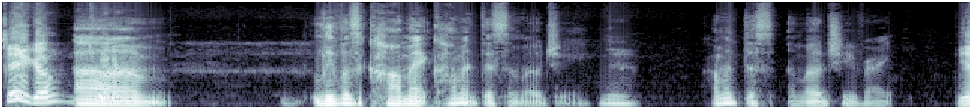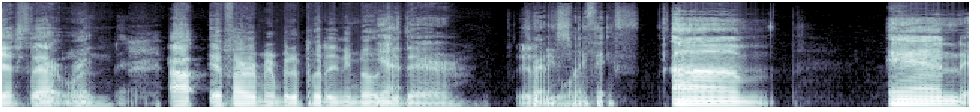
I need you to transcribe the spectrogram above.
There you go. Twitter. um leave us a comment comment this emoji Yeah. comment this emoji right yes, that right one. Uh, if I remember to put an emoji Yeah. there, it'll Right be my face um and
